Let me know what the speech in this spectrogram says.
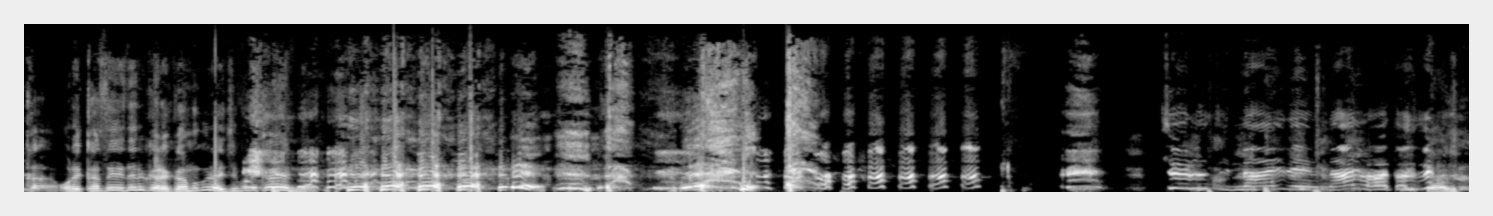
か俺稼いでるからガムぐらい自分で買えんねん。チョロジないねん。ないわ、私。大丈夫、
